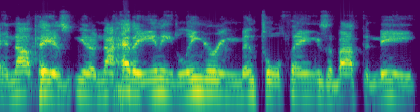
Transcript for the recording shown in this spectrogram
and not pay as you know, not having any lingering mental things about the knee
